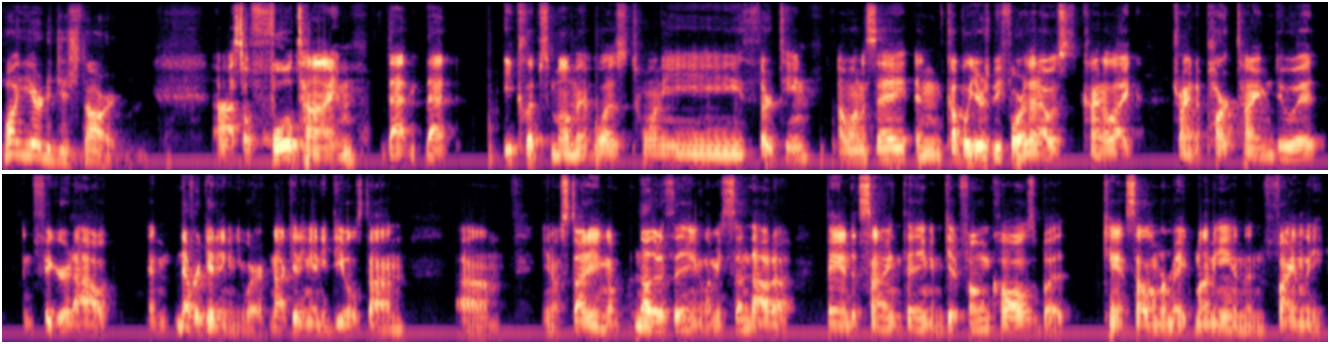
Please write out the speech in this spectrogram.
What year did you start? Uh, so full time, that that eclipse moment was 2013, I want to say, and a couple years before that, I was kind of like trying to part time do it and figure it out, and never getting anywhere, not getting any deals done. Um, you know, studying another thing, and let me send out a bandit sign thing and get phone calls, but can't sell them or make money. And then finally,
